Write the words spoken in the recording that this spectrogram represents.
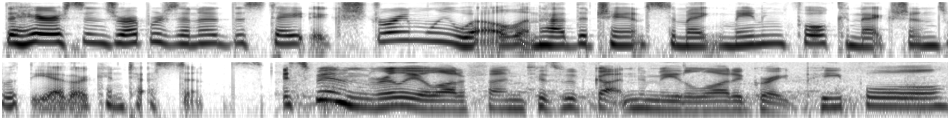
the Harrisons represented the state extremely well and had the chance to make meaningful connections with the other contestants. It's been really a lot of fun because we've gotten to meet a lot of great people,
